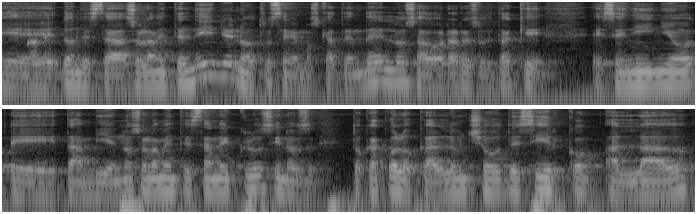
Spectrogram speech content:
eh, donde estaba solamente el niño y nosotros tenemos que atenderlos. Ahora resulta que ese niño eh, también no solamente está en el club, sino toca colocarle un show de circo al lado,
